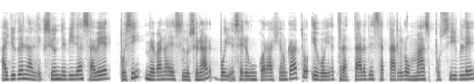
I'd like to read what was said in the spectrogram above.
ayuda en la lección de vida a saber, pues sí, me van a desilusionar, voy a hacer un coraje un rato y voy a tratar de sacar lo más posible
